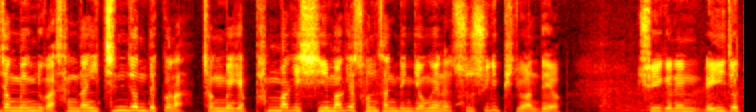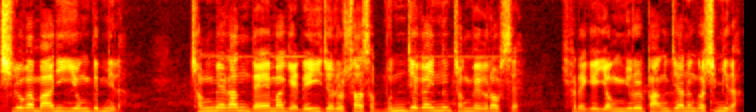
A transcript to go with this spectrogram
정맥류가 상당히 진전됐거나 정맥의 판막이 심하게 손상된 경우에는 수술이 필요한데요. 최근에는 레이저 치료가 많이 이용됩니다. 정맥 안 내막에 레이저를 쏴서 문제가 있는 정맥을 없애 혈액의 역류를 방지하는 것입니다.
